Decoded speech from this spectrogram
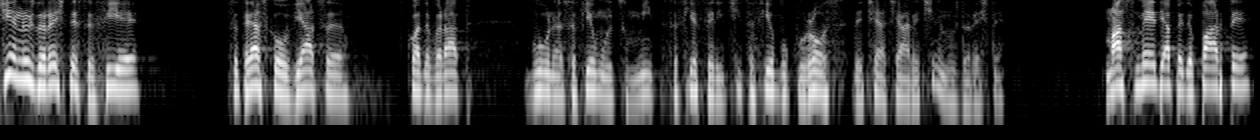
Cine nu-și dorește să fie, să trăiască o viață cu adevărat bună, să fie mulțumit, să fie fericit, să fie bucuros de ceea ce are? Cine nu-și dorește? Mass media, pe de parte,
